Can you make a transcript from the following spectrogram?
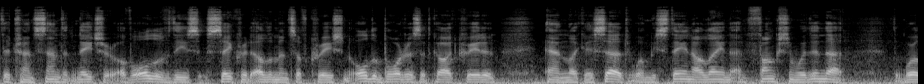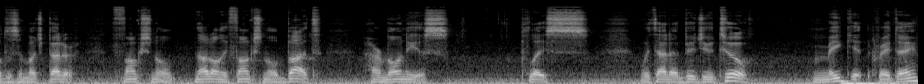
the transcendent nature of all of these sacred elements of creation, all the borders that God created. And like I said, when we stay in our lane and function within that, the world is a much better, functional, not only functional, but harmonious place. With that, I bid you to make it a great day.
